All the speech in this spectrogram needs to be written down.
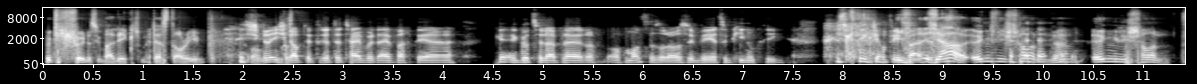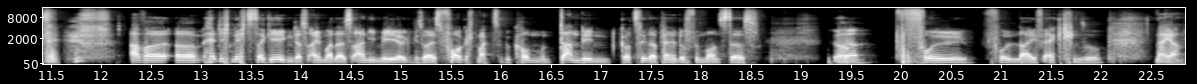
wirklich Schönes überlegt mit der Story. Ich, ich glaube, der dritte Teil wird einfach der, Godzilla Planet of, of, Monsters oder was, den wir jetzt im Kino kriegen. Das klingt auf jeden Fall. Ja, irgendwie schon, ne? irgendwie schon. Aber ähm, hätte ich nichts dagegen, das einmal als Anime irgendwie so als Vorgeschmack zu bekommen und dann den Godzilla Planet of the Monsters ähm, ja. full, full Live-Action so. Naja.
